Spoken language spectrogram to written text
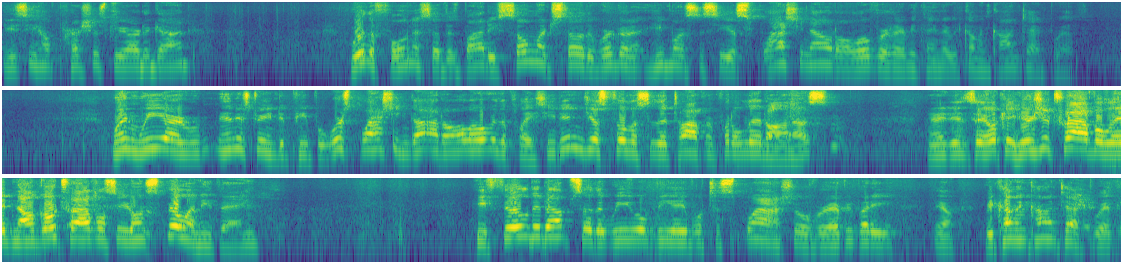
You see how precious we are to God? We're the fullness of his body, so much so that we're to, he wants to see us splashing out all over everything that we come in contact with. When we are ministering to people, we're splashing God all over the place. He didn't just fill us to the top and put a lid on us. And he didn't say, okay, here's your travel lid, now go travel so you don't spill anything. He filled it up so that we will be able to splash over everybody you know, we come in contact with.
